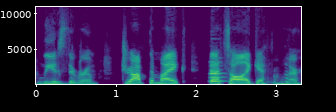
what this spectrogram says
leaves the room. Drop the mic that's all I get from her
